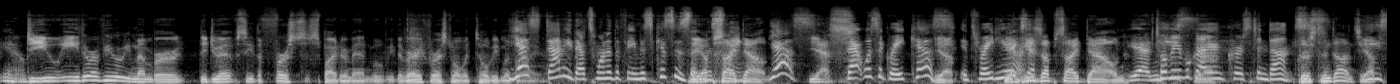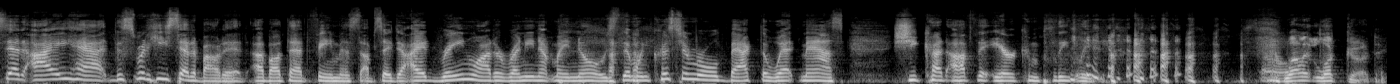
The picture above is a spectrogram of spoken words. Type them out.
yeah. Do you either of you remember? Did you ever see the first Spider-Man movie, the very first one with Tobey Maguire? Yes, Donnie, that's one of the famous kisses. The in this upside thing. down. Yes. Yes. That was a great kiss. Yep. It's right here. Yeah, he's upside down. Yeah, and Tobey he's- uh, Maguire and Kirsten Dunst. Kirsten Dunst. Yep. He said, I had, this is what he said about it, about that famous upside down. I had rainwater running up my nose. Then when Kirsten rolled back the wet mask, she cut off the air completely. Well, it looked good.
